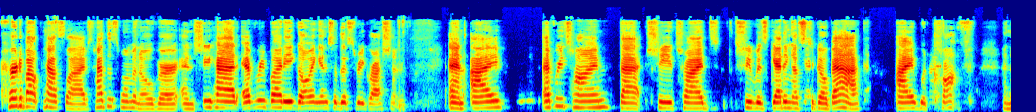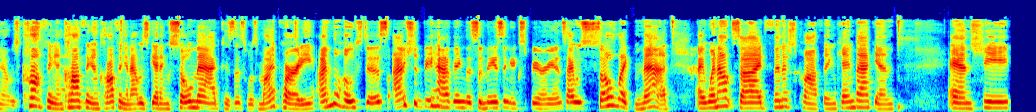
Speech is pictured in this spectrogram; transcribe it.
heard about past lives, had this woman over, and she had everybody going into this regression. And I, every time that she tried, she was getting us to go back, I would cough. And I was coughing and coughing and coughing. And I was getting so mad because this was my party. I'm the hostess. I should be having this amazing experience. I was so like mad. I went outside, finished coughing, came back in, and she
